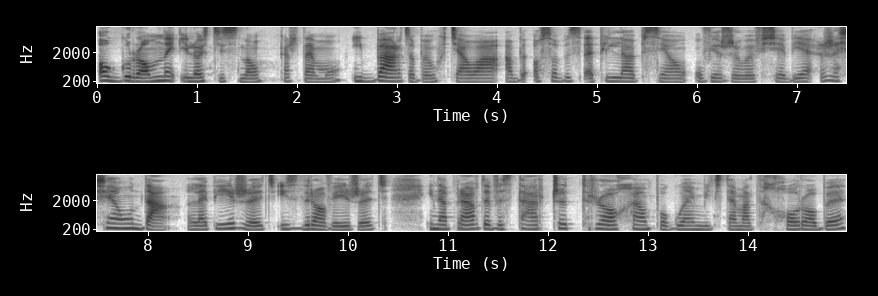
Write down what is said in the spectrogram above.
ogromnej ilości snu każdemu. I bardzo bym chciała, aby osoby z epilepsją uwierzyły w siebie, że się da lepiej żyć i zdrowiej żyć, i naprawdę wystarczy trochę pogłębić temat choroby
